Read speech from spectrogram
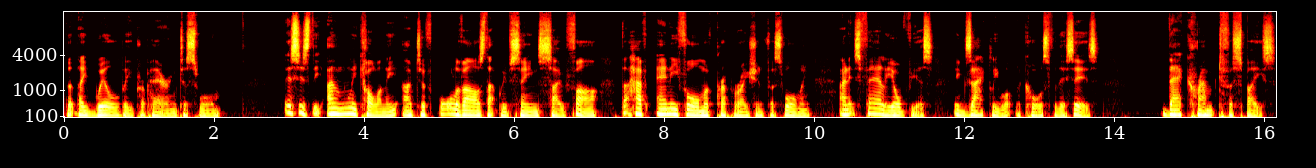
that they will be preparing to swarm. This is the only colony out of all of ours that we've seen so far that have any form of preparation for swarming, and it's fairly obvious exactly what the cause for this is. They're cramped for space.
